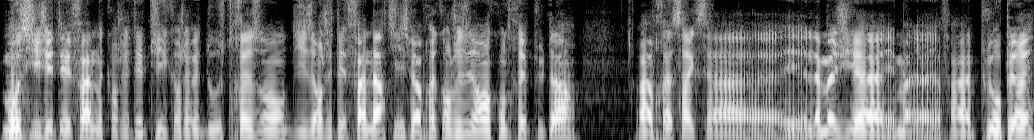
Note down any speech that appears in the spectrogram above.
moi aussi, j'étais fan quand j'étais petit, quand j'avais 12, 13 ans, 10 ans, j'étais fan d'artistes. Mais après, quand je les ai rencontrés plus tard, après, c'est vrai que ça, la magie a, enfin, plus opérée.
